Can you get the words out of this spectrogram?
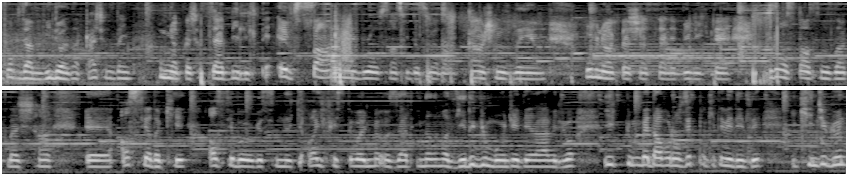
Çok güzel bir videoda karşınızdayım. Bugün arkadaşlar sizlerle birlikte efsane bir Brawl Stars videosuyla daha karşınızdayım. Bugün arkadaşlar sizlerle birlikte Brawl Stars'ımızda arkadaşlar e, Asya'daki Asya bölgesindeki Ay Festivali'ne özel inanılmaz 7 gün boyunca hediyeler veriliyor. İlk gün bedava rozet paketi verildi. İkinci gün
